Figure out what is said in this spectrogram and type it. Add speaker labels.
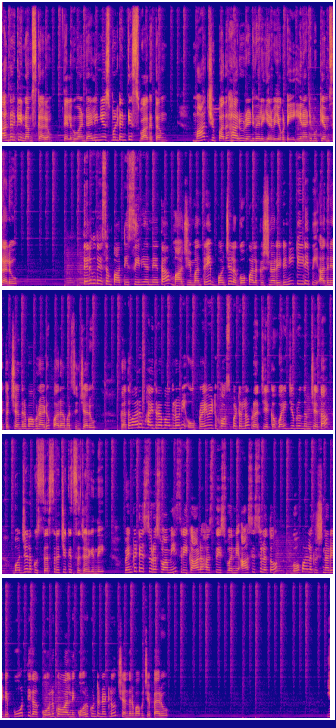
Speaker 1: అందరికీ నమస్కారం. Telugu one daily news బులెటిన్కి స్వాగతం. మార్చి పదహారు రెండు వేల ఇరవై ఒకటి ఈనాటి ముఖ్యాంశాలు. తెలుగుదేశం పార్టీ సీనియర్ నేత మాజీ మంత్రి బొజ్జల గోపాలకృష్ణారెడ్డిని టీడీపీ అధినేత చంద్రబాబు నాయుడు పరామర్శించారు. గత వారం హైదరాబాద్లోని ఓ ప్రైవేటు హాస్పిటల్లో ప్రత్యేక వైద్య బృందం చేత బొజ్జలకు శస్త్రచికిత్స జరిగింది. వెంకటేశ్వర స్వామి శ్రీకాళహస్తీశ్వరిని ఆశీస్సులతో గోపాలకృష్ణారెడ్డి పూర్తిగా కోలుకోవాలని కోరుకుంటున్నట్లు చంద్రబాబు చెప్పారు.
